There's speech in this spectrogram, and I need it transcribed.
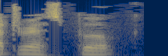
address book.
